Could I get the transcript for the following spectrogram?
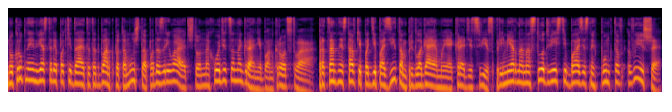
Но крупные инвесторы покидают этот банк, потому что подозревают, что он находится на грани банкротства. Процентные ставки по депозитам, предлагаемые Credit Suisse, примерно на 100-200 базисных пунктов выше.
